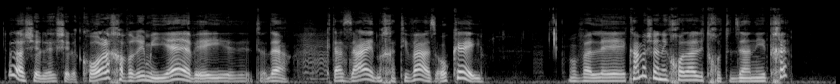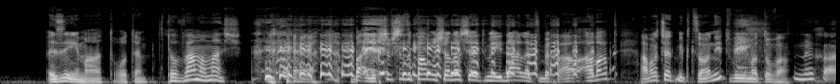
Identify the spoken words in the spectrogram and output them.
אתה יודע, של, שלכל החברים יהיה, ואתה יודע, כיתה ז' בחטיבה, אז אוקיי. אבל uh, כמה שאני יכולה לדחות את זה, אני אדחה. איזה אימא את רותם? טובה ממש. אני חושב שזו פעם ראשונה שאת מעידה על עצמך אמרת אמרת שאת מקצוענית ואימא טובה. נכון.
